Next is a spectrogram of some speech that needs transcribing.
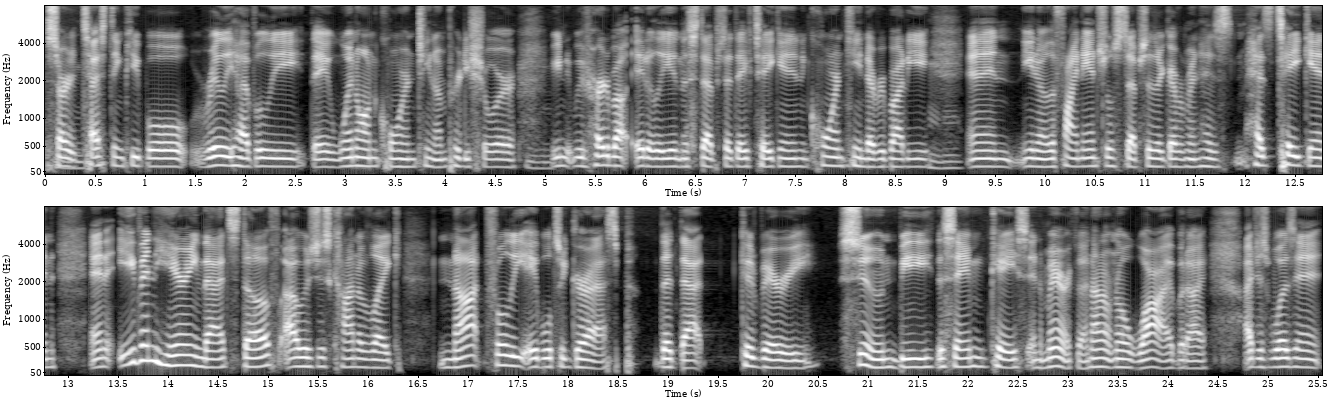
started mm-hmm. testing people really heavily. They went on quarantine i'm pretty sure. Mm-hmm. You kn- we've heard about italy and the steps that they've taken quarantined everybody mm-hmm. and you know the financial steps that their government has has taken. And even hearing that stuff i was just kind of like not fully able to grasp that that could very soon be the same case in America. And I don't know why, but I, I just wasn't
